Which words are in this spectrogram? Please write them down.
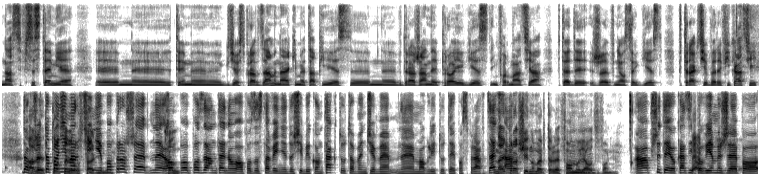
nas w systemie em, tym, gdzie sprawdzamy, na jakim etapie jest wdrażany projekt, jest informacja wtedy, że wniosek jest w trakcie weryfikacji. Dobrze, ale to, panie sobie Marcinie, ustalimy. poproszę o, po, poza anteną o pozostawienie do siebie kontaktu, to będziemy mogli tutaj posprawdzać. A, Najprościej numer telefonu, Mhm. ja odzwonię. a przy tej okazji powiemy, że po,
